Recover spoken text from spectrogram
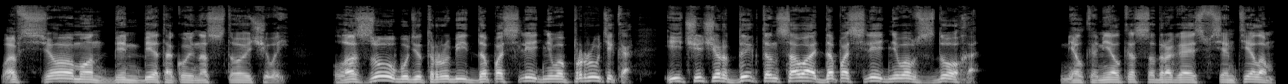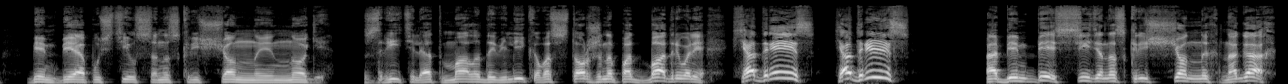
Во всем он, Бембе, такой настойчивый. Лозу будет рубить до последнего прутика и чечердык танцевать до последнего вздоха. Мелко-мелко, содрогаясь всем телом, Бембе опустился на скрещенные ноги. Зрители от мала до велика восторженно подбадривали «Хядрис! Хядрис!» А Бембе, сидя на скрещенных ногах,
